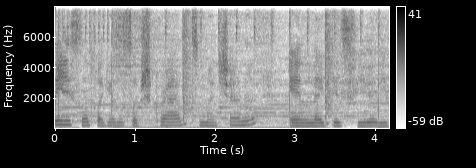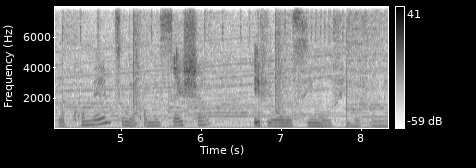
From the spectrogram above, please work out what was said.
please don't forget to subscribe to my channel and like this video leave a comment in the comment section if you want to see more video from me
